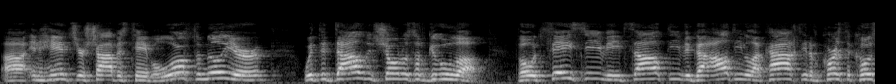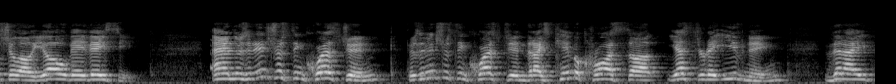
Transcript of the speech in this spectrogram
uh, enhance your Shabbos table. We're all familiar with the Dalit Shonos of Geula. V'otzeisi, v'hitzalti, v'ga'alti, v'lakachti, and of course the Kos Shel Eliyahu, v'evesi. And there's an interesting question. There's an interesting question that I came across uh, yesterday evening that I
